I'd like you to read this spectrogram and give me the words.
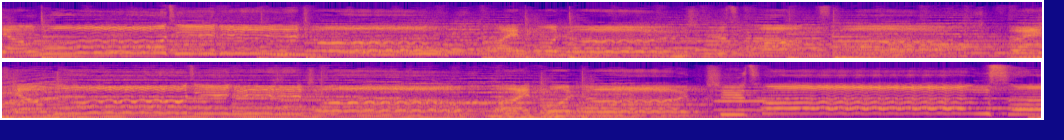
向无尽宇宙，摆脱人世沧桑；飞向无尽宇宙，摆脱人世沧桑。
